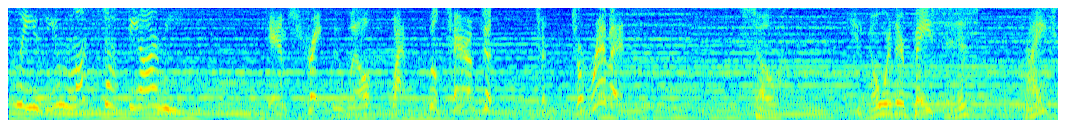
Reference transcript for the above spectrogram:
Please, you must stop the army. Damn straight we will. Why, we'll tear them to, to, to ribbons. So, you know where their base is, right?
